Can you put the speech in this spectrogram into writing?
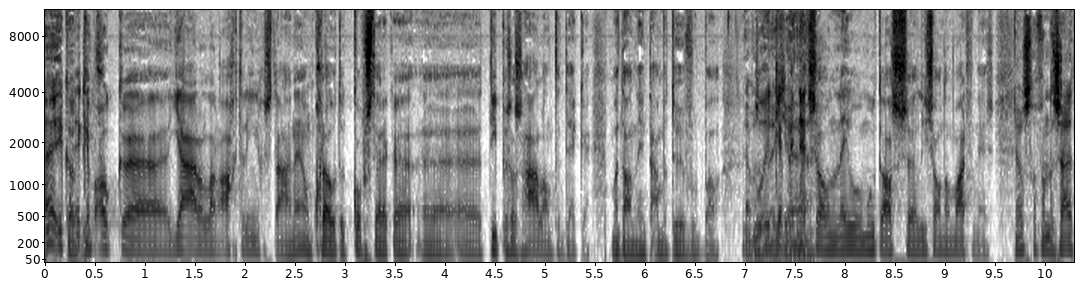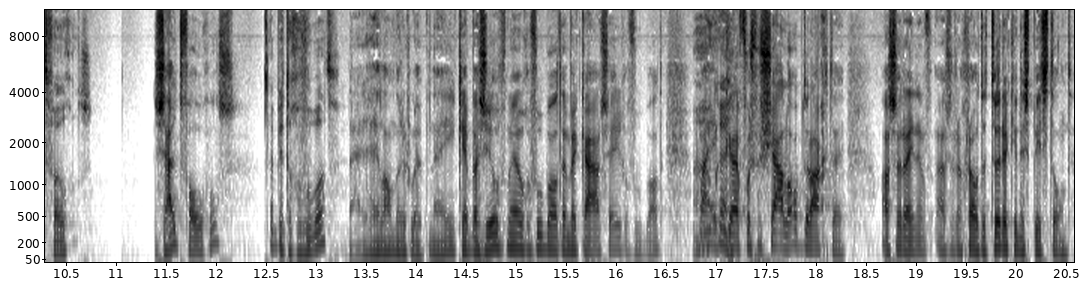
Nee, ik ook ik niet. heb ook eh, jarenlang achterin gestaan hè, om grote, kopsterke eh, types als Haaland te dekken. Maar dan in het amateurvoetbal. Ik, bedoel, heb net zo'n leeuwenmoed als eh, Lisandro Martinez. Je was toch van de Zuidvogels? Zuidvogels? Heb je toch gevoetbald? Nee, een heel andere club. Nee, ik heb bij Zilvermeel gevoetbald en bij KFC gevoetbald. Ah, maar ik, eh, voor speciale opdrachten, als er, een, als er een grote Turk in de spits stond,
